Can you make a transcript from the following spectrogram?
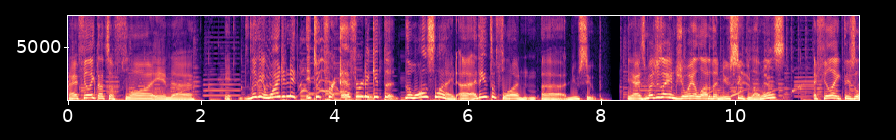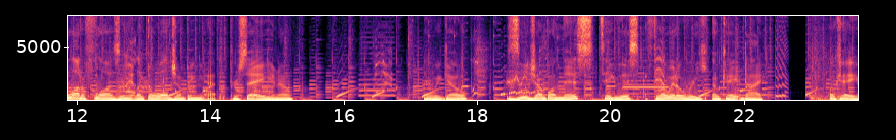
And I feel like that's a flaw in, uh, it, look at, why didn't it, it took forever to get the, the wall slide. Uh, I think it's a flaw in, uh, New Soup. Yeah, as much as I enjoy a lot of the New Soup levels, I feel like there's a lot of flaws in it, like the wall jumping uh, per se, you know? There we go. Z jump on this, take this, throw it over, okay, die. Okay,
